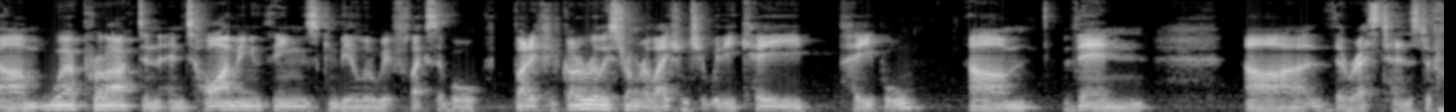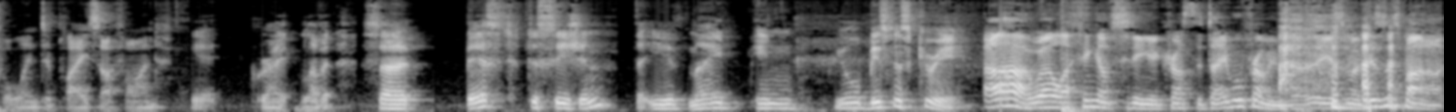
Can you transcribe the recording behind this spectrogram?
um, work product and, and timing and things can be a little bit flexible. But if you've got a really strong relationship with your key people, um, then uh, the rest tends to fall into place, I find. Yeah, great. Love it. So, best decision that you've made in your business career? Ah, well, I think I'm sitting across the table from him. He's my business partner.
